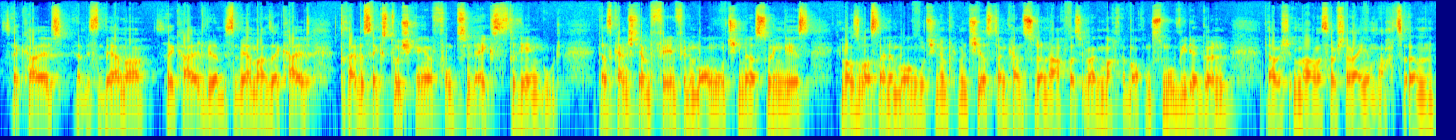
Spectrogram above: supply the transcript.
sehr kalt, wieder ein bisschen wärmer, sehr kalt, wieder ein bisschen wärmer, sehr kalt. Drei bis sechs Durchgänge funktioniert extrem gut. Das kann ich dir empfehlen für eine Morgenroutine, dass du hingehst, genau sowas in deine Morgenroutine implementierst. Dann kannst du danach, was ich immer gemacht habe, auch einen Smoothie dir gönnen. Da habe ich immer, was habe ich da reingemacht? Ähm,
